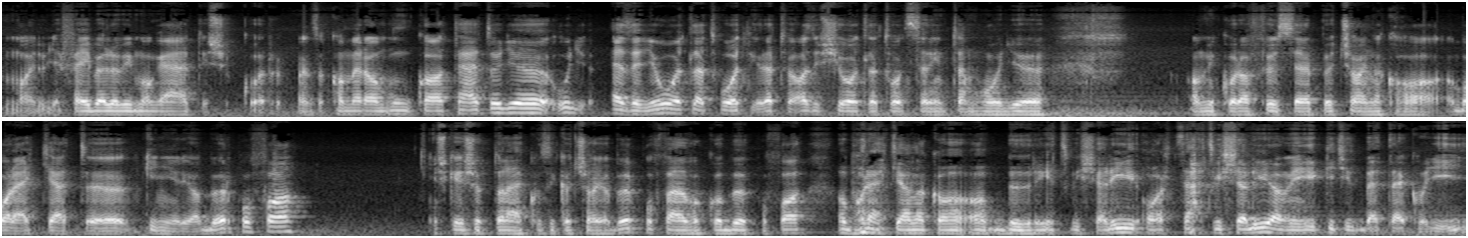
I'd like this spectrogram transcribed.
majd ugye fejbe lövi magát, és akkor ez a kamera munka, tehát hogy úgy ez egy jó ötlet volt, illetve az is jó ötlet volt szerintem, hogy amikor a főszereplő csajnak a barátját kinyírja a bőrpofa, és később találkozik a csaj a bőrpofával, akkor a bőrpofa a barátjának a, a bőrét viseli, arcát viseli, ami kicsit beteg, hogy így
